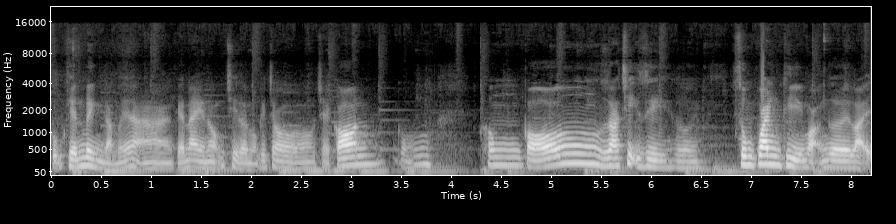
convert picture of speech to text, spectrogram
cũng khiến mình cảm thấy là à, cái này nó cũng chỉ là một cái trò trẻ con cũng không có giá trị gì rồi. Xung quanh thì mọi người lại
